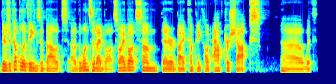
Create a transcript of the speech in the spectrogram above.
there's a couple of things about uh, the ones that I bought. So I bought some that are by a company called AfterShokz uh, with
